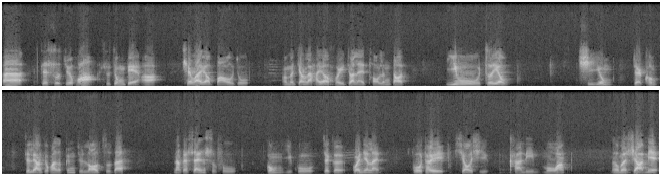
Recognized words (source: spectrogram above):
啊，这四句话是重点啊，千万要把握住。我们将来还要回转来讨论到“一物自有，其用者空”这两句话是根据老子的那个“三十夫，共一国”这个观念来的。过推消息，看理莫忘。那么下面，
